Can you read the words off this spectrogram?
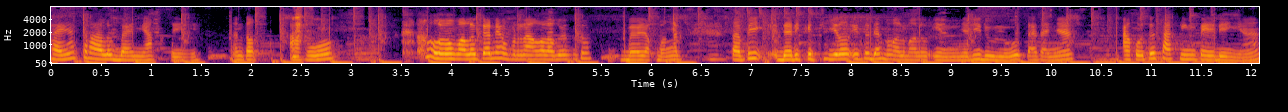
Kayaknya terlalu banyak sih. Untuk aku, kalau memalukan yang pernah aku lakuin itu banyak banget. Tapi dari kecil itu udah malu-maluin. Jadi dulu katanya aku tuh saking pedenya,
